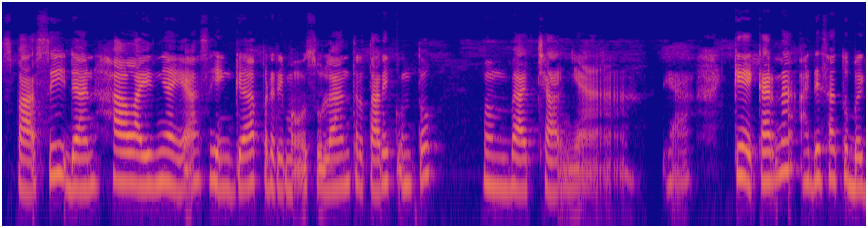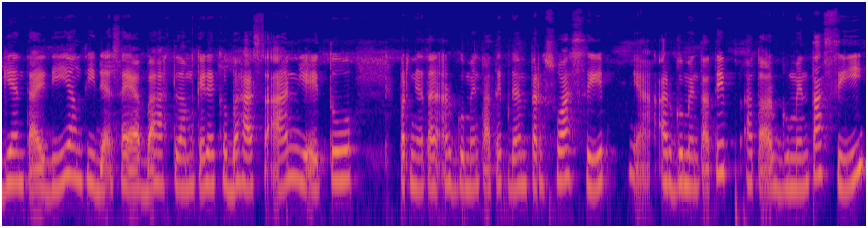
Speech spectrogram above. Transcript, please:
spasi, dan hal lainnya ya, sehingga penerima usulan tertarik untuk membacanya ya. Oke, karena ada satu bagian tadi yang tidak saya bahas dalam kaidah kebahasaan yaitu pernyataan argumentatif dan persuasif ya argumentatif atau argumentasi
